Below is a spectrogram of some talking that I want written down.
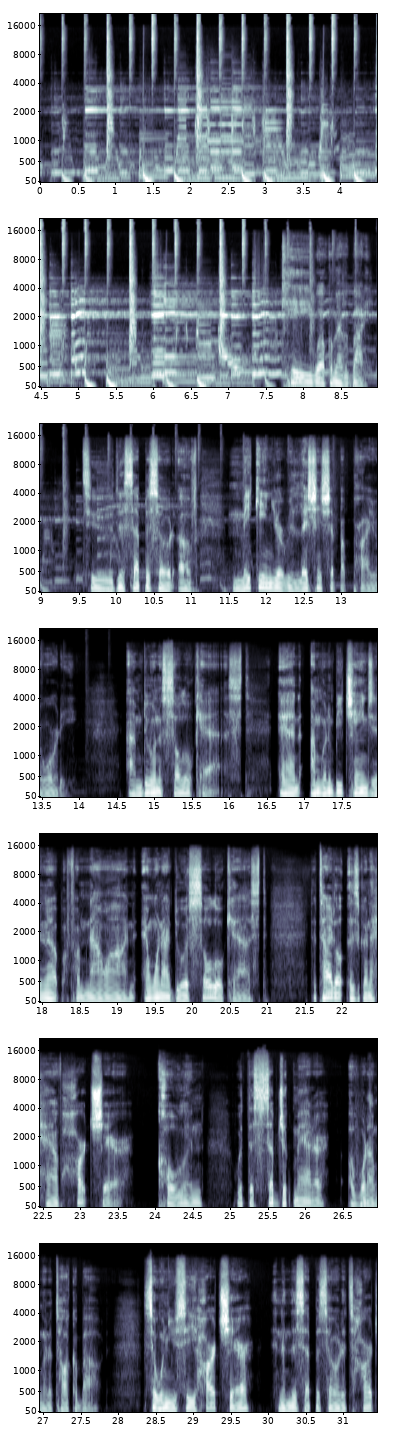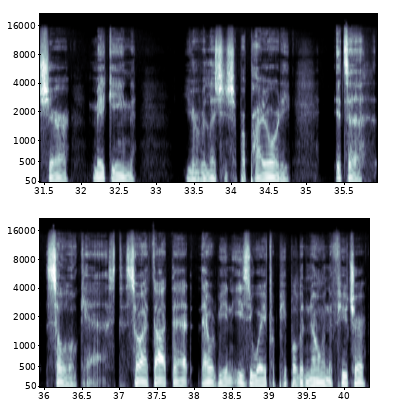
Hey, welcome everybody to this episode of Making Your Relationship a Priority. I'm doing a solo cast and I'm going to be changing it up from now on. And when I do a solo cast, the title is going to have Heart Share, colon, with the subject matter of what I'm going to talk about. So when you see Heart Share, and in this episode it's Heart Share, making your relationship a priority, it's a solo cast. So I thought that that would be an easy way for people to know in the future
